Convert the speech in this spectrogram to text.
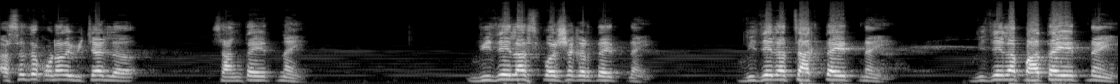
असं जर कोणाला विचारलं सांगता येत नाही. विजेला स्पर्श करता येत नाही. विजेला चाकता येत नाही. विजेला पाहता येत नाही.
